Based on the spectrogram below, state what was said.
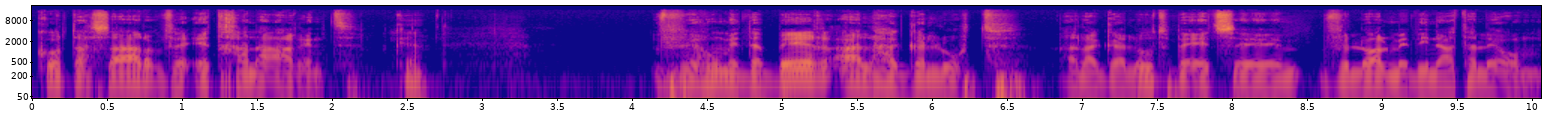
קורטסר ואת חנה ארנדט. כן. והוא מדבר על הגלות. על הגלות בעצם, ולא על מדינת הלאום.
